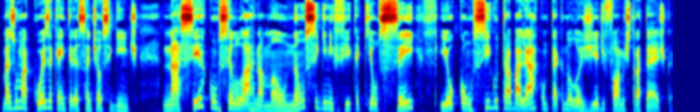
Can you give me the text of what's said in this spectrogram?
Mas uma coisa que é interessante é o seguinte: nascer com o celular na mão não significa que eu sei e eu consigo trabalhar com tecnologia de forma estratégica,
